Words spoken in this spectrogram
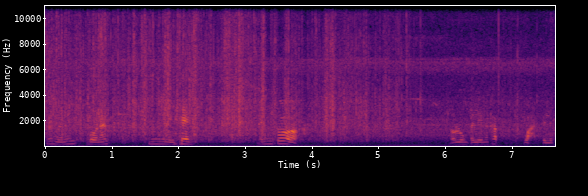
ไม่เหมือนบ่อนั้นมีเหนแดงอันนี้ก็ เอาลงไปเลยนะครับ หวานไปเลย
